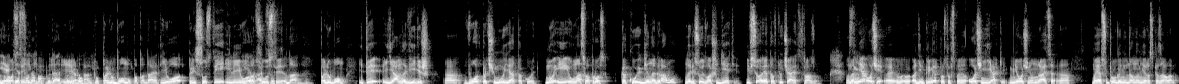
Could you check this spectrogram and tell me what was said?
И отец родственники. туда попадает И, по-любому. а, ну, по-любому попадает. Его присутствие или его И отсутствие, отсутствие. да, Мгм. по-любому. И ты явно видишь, вот почему я такой. Ну, и у нас вопрос, какую генограмму нарисуют ваши дети? И все, это включает сразу. На меня очень... э, Один пример просто вспомнил, очень яркий. Мне очень он нравится. Э, Моя супруга недавно мне рассказала,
